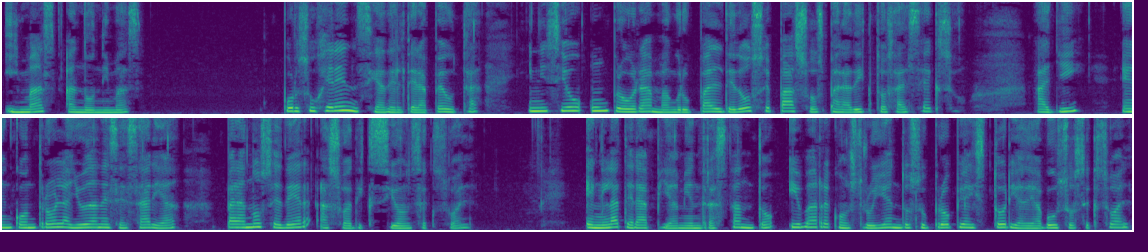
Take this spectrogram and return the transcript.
y más anónimas. Por sugerencia del terapeuta, inició un programa grupal de 12 pasos para adictos al sexo. Allí encontró la ayuda necesaria para no ceder a su adicción sexual. En la terapia, mientras tanto, iba reconstruyendo su propia historia de abuso sexual,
